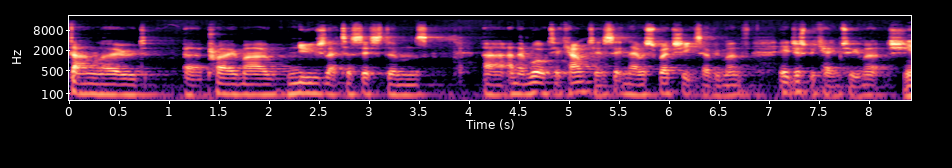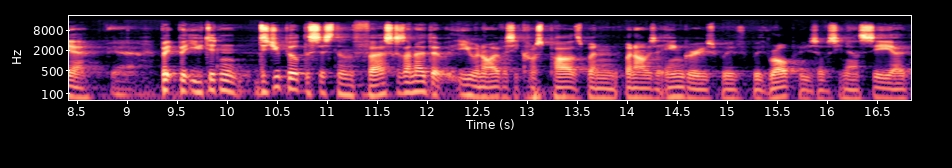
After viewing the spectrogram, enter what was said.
download, uh, promo, newsletter systems, uh, and then royalty accounting, sitting there with spreadsheets every month, it just became too much. Yeah. Yeah. But but you didn't. Did you build the system first? Because I know that you and I obviously crossed paths when, when I was at Ingrooves with, with Rob, who's obviously now CEO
